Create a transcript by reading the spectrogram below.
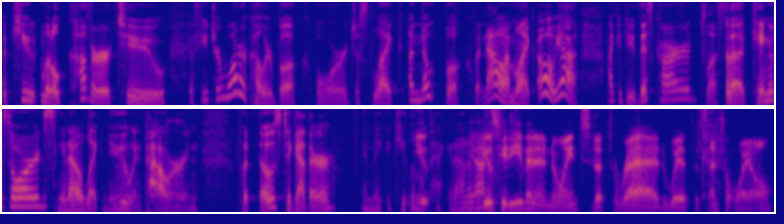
a cute little cover to a future watercolor book or just like a notebook. But now I'm like, oh yeah, I could do this card plus the King of Swords, you know, like new and power and put those together and make a cute little You- packet out of Yeah. it. You could even anoint the thread with essential oil.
